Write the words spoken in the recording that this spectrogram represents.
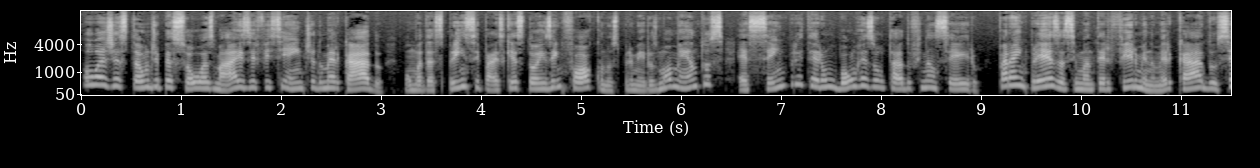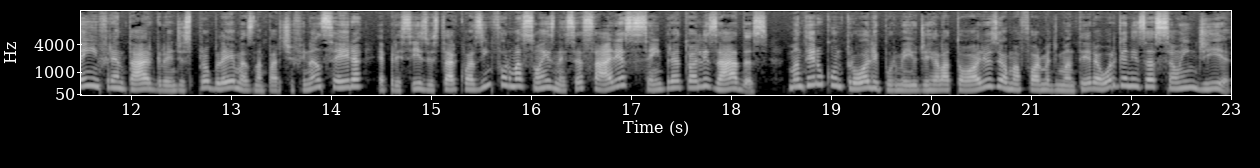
ou a gestão de pessoas mais eficiente do mercado. Uma das principais questões em foco nos primeiros momentos é sempre ter um bom resultado financeiro. Para a empresa se manter firme no mercado sem enfrentar grandes problemas na parte financeira, é preciso estar com as informações necessárias sempre atualizadas. Manter o controle por meio de relatórios é uma uma forma de manter a organização em dia.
